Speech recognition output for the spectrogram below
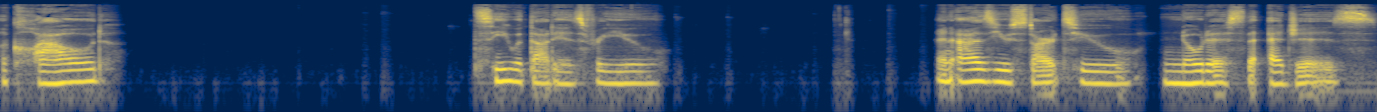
a cloud? See what that is for you. And as you start to notice the edges,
